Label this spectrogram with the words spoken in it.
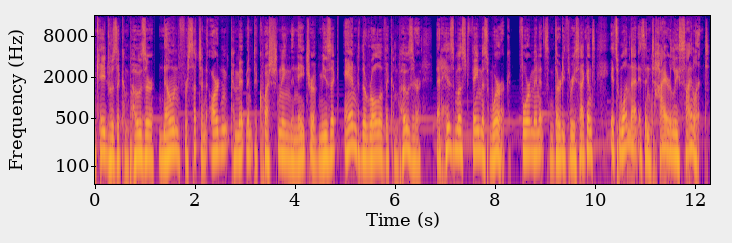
Cage was a composer known for such an ardent commitment to questioning the nature of music and the role of the composer that his most famous work, 4 minutes and 33 seconds, it's one that is entirely silent.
